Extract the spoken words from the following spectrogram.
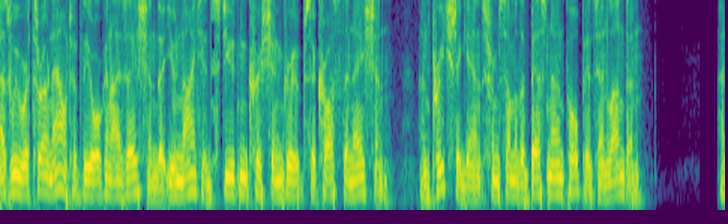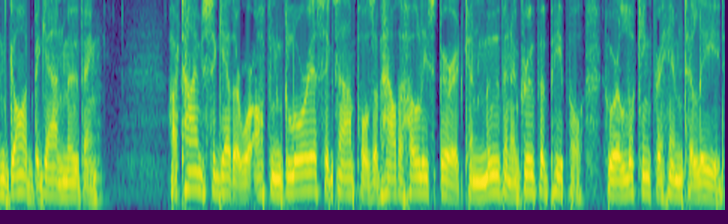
as we were thrown out of the organization that united student Christian groups across the nation and preached against from some of the best known pulpits in London. And God began moving. Our times together were often glorious examples of how the Holy Spirit can move in a group of people who are looking for Him to lead.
